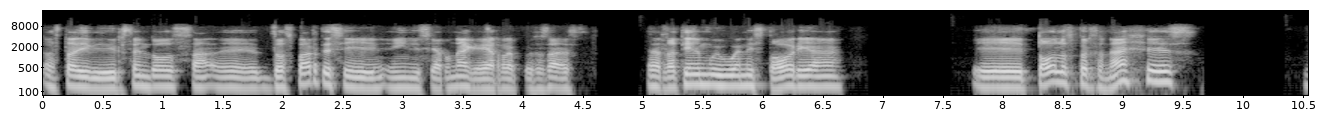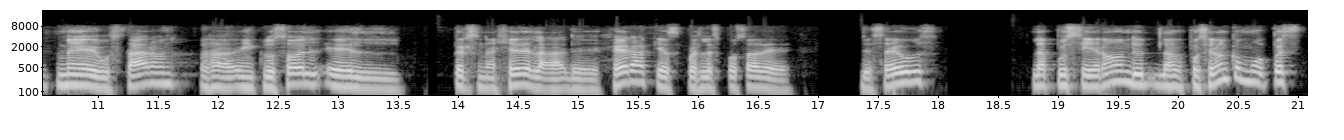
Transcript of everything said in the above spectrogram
hasta dividirse en dos, ah, eh, dos partes y, e iniciar una guerra, pues o sea, la verdad tiene muy buena historia. Eh, todos los personajes me gustaron. O sea, incluso el, el, personaje de la de Hera, que es pues la esposa de, de Zeus, la pusieron, la pusieron como, pues,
